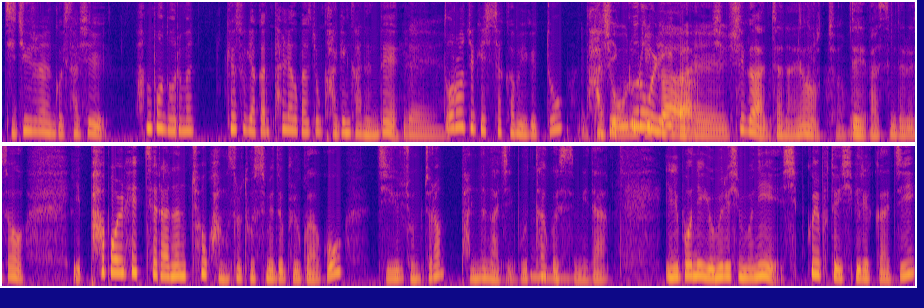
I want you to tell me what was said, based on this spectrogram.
지지율이라는 것이 사실 한 번 오르면 계속 약간 탄력을 받아서 좀 가긴 가는데 네. 떨어지기 시작하면 이게 또 다시 다시 끌어올리기가 예, 쉽지가 않잖아요. 그렇죠. 네, 맞습니다. 그래서 이 파벌 해체라는 초강수를 뒀음에도 불구하고 지지율이 좀처럼 반등하지 못하고 음. 있습니다. 일본의 요미리 신문이 19일부터 21일까지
